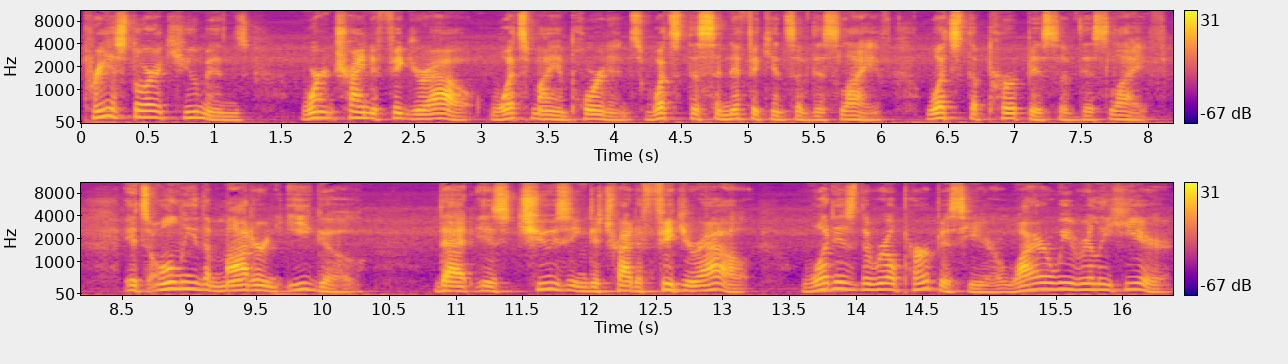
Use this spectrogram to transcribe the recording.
Prehistoric humans weren't trying to figure out what's my importance, what's the significance of this life, what's the purpose of this life. It's only the modern ego that is choosing to try to figure out what is the real purpose here? Why are we really here?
